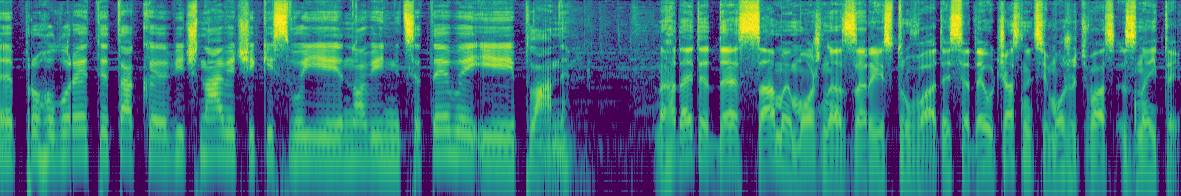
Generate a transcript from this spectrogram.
е, проговорити так віч навіч якісь свої нові ініціативи і плани. Нагадайте, де саме можна зареєструватися, де учасниці можуть вас знайти.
